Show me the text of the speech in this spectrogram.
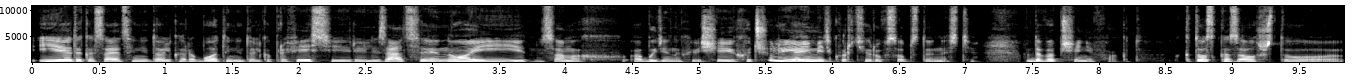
И это касается не только работы, не только профессии, реализации, но и самых обыденных вещей. Хочу ли я иметь квартиру в собственности? Да вообще не факт. Кто сказал, что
